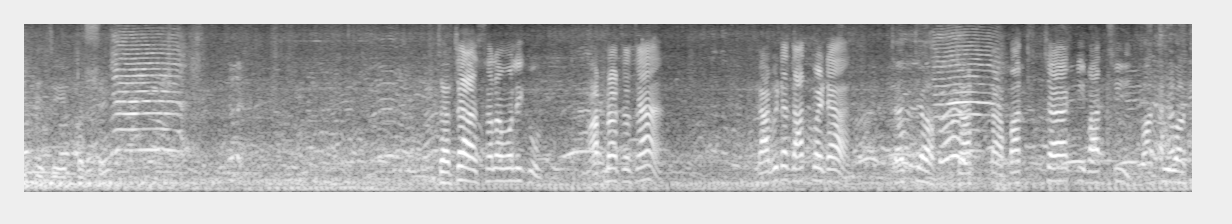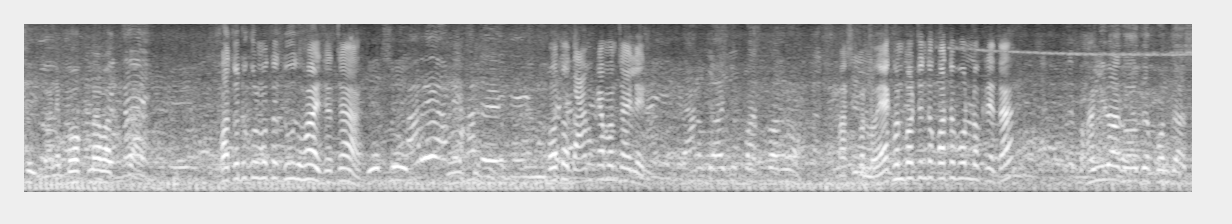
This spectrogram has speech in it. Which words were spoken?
দেখেছি এর পাশে। চাচা আসসালামু আলাইকুম। আপনার চাচা? গাভিটা দাঁত কয়টা? চারটা। বাচ্চা কি বাচ্চি? বাছি মানে বকনা বাচ্চা। কতটুকুর মতো দুধ হয় চাচা? কত দাম কেমন চাইলেন? পাঁচপান্ন। এখন পর্যন্ত কত বলল ক্রেতা? হচ্ছে পঞ্চাশ।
